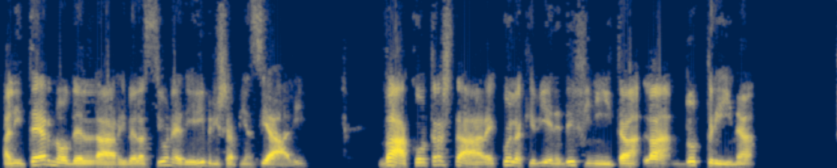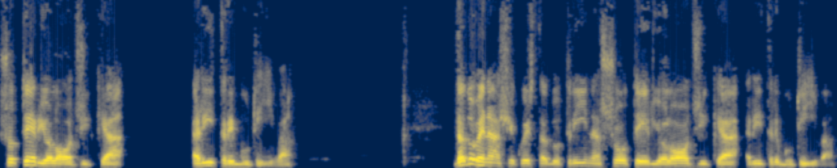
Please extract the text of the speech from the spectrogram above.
all'interno della rivelazione dei libri sapienziali va a contrastare quella che viene definita la dottrina soteriologica ritributiva. Da dove nasce questa dottrina soteriologica ritributiva?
